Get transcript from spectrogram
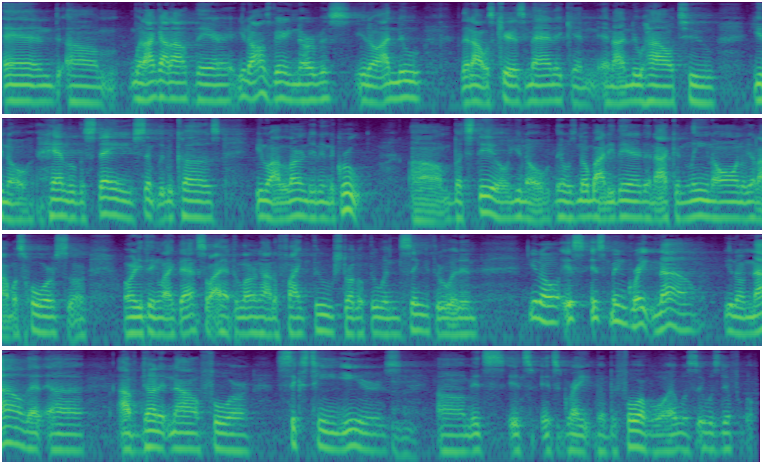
And um, when I got out there, you know, I was very nervous. You know, I knew that I was charismatic and, and I knew how to, you know, handle the stage simply because, you know, I learned it in the group. Um, but still, you know, there was nobody there that I can lean on that I was hoarse or, or anything like that. So I had to learn how to fight through, struggle through, and sing through it. And, you know, it's, it's been great now, you know, now that uh, I've done it now for 16 years. Um, it's it's it's great, but before, boy, it was it was difficult.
